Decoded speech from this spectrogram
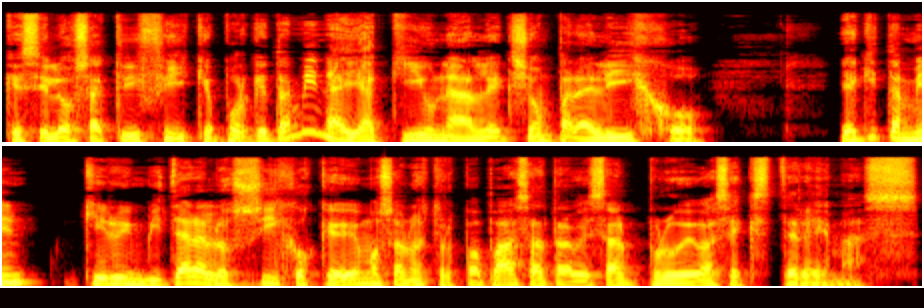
que se lo sacrifique, porque también hay aquí una lección para el hijo. Y aquí también quiero invitar a los hijos que vemos a nuestros papás a atravesar pruebas extremas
